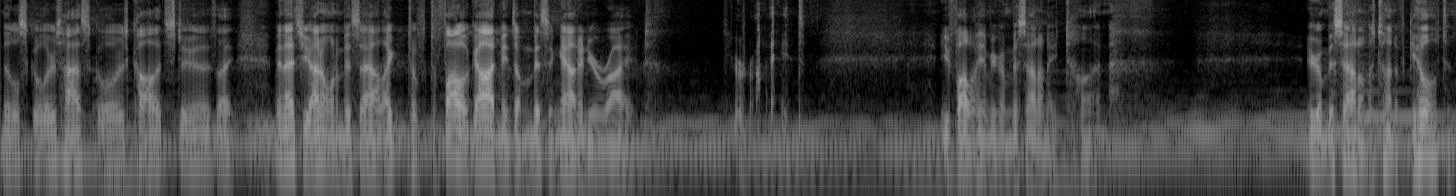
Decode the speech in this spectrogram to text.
Middle schoolers, high schoolers, college students. Like, I mean, that's you. I don't want to miss out. Like, to, to follow God means I'm missing out, and you're right. You're right. You follow Him, you're going to miss out on a ton. You're going to miss out on a ton of guilt, and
